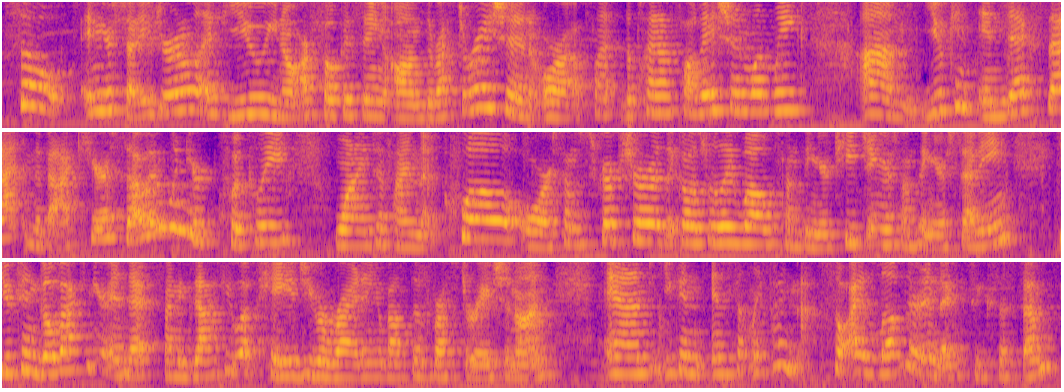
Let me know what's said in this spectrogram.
So in your study journal, if you, you know, are focusing on the restoration or plan, the plan of salvation one week, um, you can index that in the back here. So that way when you're quickly wanting to find a quote or some scripture that goes really well with something you're teaching or something you're studying, you can go back in your index, find exactly what page you were writing about the restoration on, and you can instantly find that. So I love their indexing system.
